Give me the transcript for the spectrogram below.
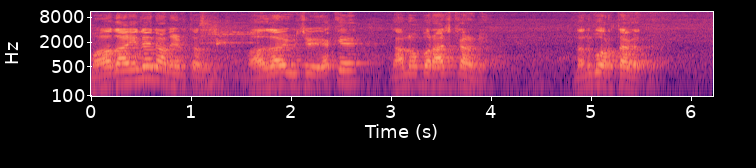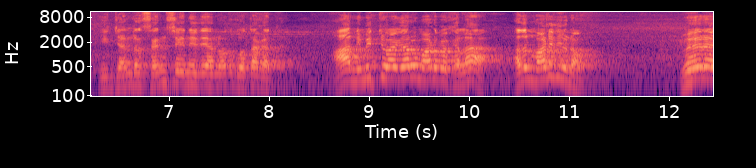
ಮಹದಾಯಿನೇ ನಾನು ಹೇಳ್ತಾ ಇರೋದು. ಮಹದಾಯಿ ವಿಷಯ ಯಾಕೆ? ನಾನೊಬ್ಬ ರಾಜಕಾರಣಿ. ನನಗೂ ಅರ್ಥ ಆಗತ್ತೆ. ಈ ಜನರ ಸೆನ್ಸ್ ಏನಿದೆ ಅನ್ನೋದು ಗೊತ್ತಾಗತ್ತೆ. ಆ ನಿಮಿತ್ತವಾಗ್ಯಾರು ಮಾಡಬೇಕಲ್ಲ? ಅದನ್ನು ಮಾಡಿದ್ದೀವಿ ನಾವು. ಬೇರೆ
